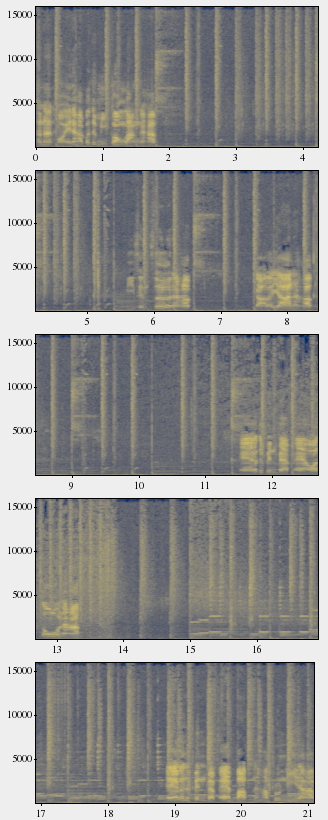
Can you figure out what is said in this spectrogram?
ขนาดหอยนะครับก็จะมีกล้องหลังนะครับ มีเซ็นเซอร์นะครับ กะระยะนะครับแอร์ก็จะเป็นแบบแอร์ออโต้นะครับแอร์ก็จะเป็นแบบแอร์ปรับนะครับรุ่นนี้นะครับ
